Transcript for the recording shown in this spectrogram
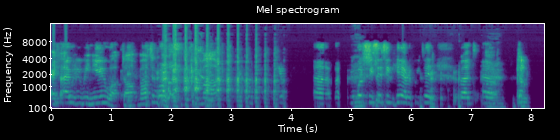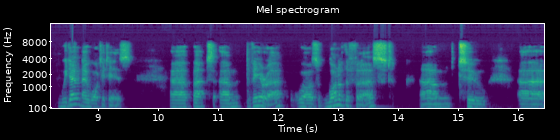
If only we knew what dark matter was, Mark. Uh, we wouldn't be sitting here if we did. But um, um, we don't know what it is. Uh, but um, Vera was one of the first um, to uh,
